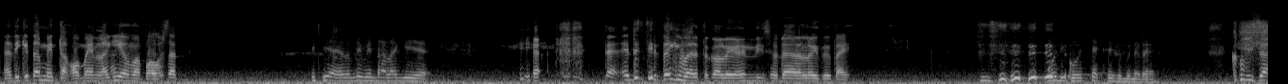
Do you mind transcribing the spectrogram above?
Nanti kita minta komen lagi sama Pak Ustadz. Iya, nanti minta lagi ya. Iya. Itu ceritanya gimana tuh kalau yang di saudara lo itu, Tai? Gue digocek sih sebenarnya. Kok bisa?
